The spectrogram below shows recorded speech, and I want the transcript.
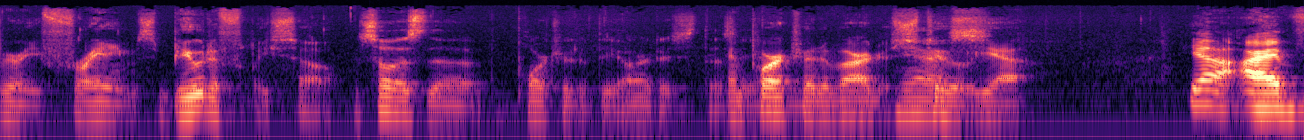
very frames, beautifully so. So is the portrait of the artist. And portrait of artists yes. too. Yeah. Yeah, I've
